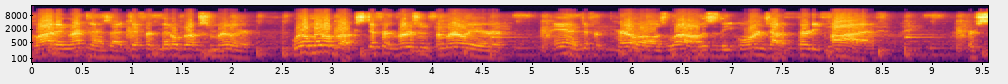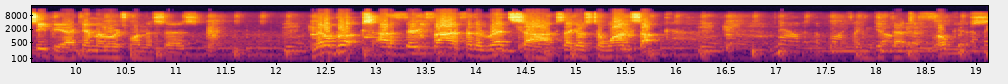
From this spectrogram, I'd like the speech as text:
wow, I didn't recognize that. Different Middlebrooks from earlier. Will Middlebrooks, different version from earlier, and a different parallel as well. This is the orange out of 35. Or sepia, I can't remember which one this is. Middlebrooks out of 35 for the Red Sox. That goes to Juan Suck. If I can get that to focus. Eh,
